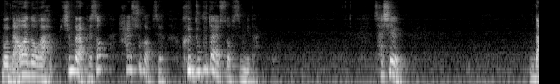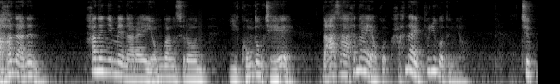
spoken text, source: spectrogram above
뭐 나와 너가 힘을 합해서 할 수가 없어요. 그 누구도 할 수 없습니다. 사실 나 하나는 하느님의 나라의 영광스러운 이 공동체에 나사 하나의 하나일 뿐이거든요. 즉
